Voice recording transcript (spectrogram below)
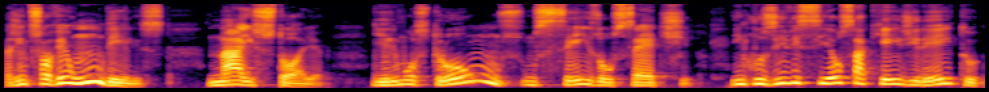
A gente só vê um deles na história e ele mostrou uns, uns seis ou sete. Inclusive, se eu saquei direito,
